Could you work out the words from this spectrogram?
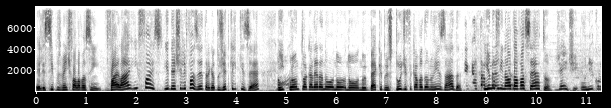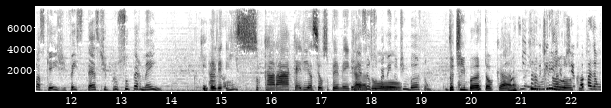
ele simplesmente falava assim, vai lá e faz, e deixa ele fazer, tá ligado? Do jeito que ele quiser, enquanto a galera no, no, no, no back do estúdio ficava dando risada. E no branca. final dava certo. Gente, o Nicolas Cage fez teste pro Superman. Que- Ele, isso, caraca, ele ia ser o Superman, Ele cara. ia ser o do... Superman do Tim Burton. do Tim Burton, cara. Nossa, Burton louco. fazer um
